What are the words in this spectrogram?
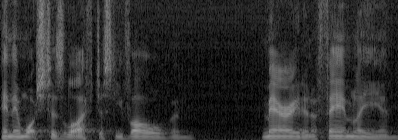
And then watched his life just evolve and married and a family and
